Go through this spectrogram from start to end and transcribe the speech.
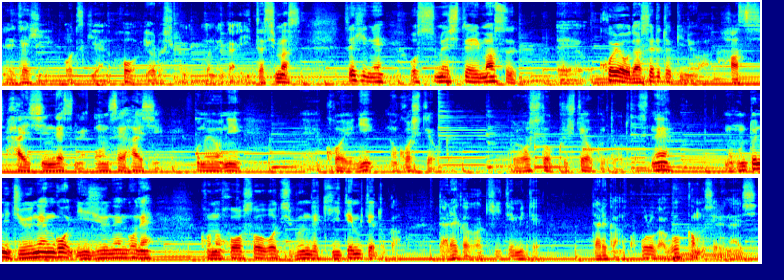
えー、ぜひお付き合いの方よろしくお願いいたします。ぜひねお勧めしています、えー、声を出せる時には配信ですね音声配信このように、えー、声に残しておくこれをストックしておくってことですね。もう本当に10年後20年後ねこの放送を自分で聞いてみてとか誰かが聞いてみて誰かの心が動くかもしれないし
